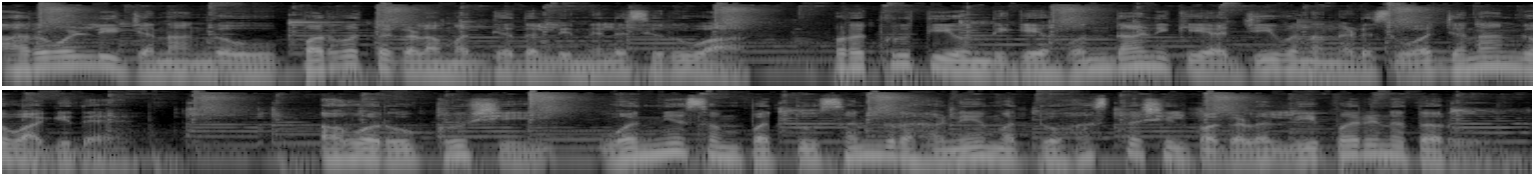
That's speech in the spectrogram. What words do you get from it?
ಅರವಳ್ಳಿ ಜನಾಂಗವು ಪರ್ವತಗಳ ಮಧ್ಯದಲ್ಲಿ ನೆಲೆಸಿರುವ ಪ್ರಕೃತಿಯೊಂದಿಗೆ ಹೊಂದಾಣಿಕೆಯ ಜೀವನ ನಡೆಸುವ ಜನಾಂಗವಾಗಿದೆ. ಅವರು ಕೃಷಿ, ವನ್ಯ ಸಂಪತ್ತು ಸಂಗ್ರಹಣೆ ಮತ್ತು ಹಸ್ತಶಿಲ್ಪಗಳಲ್ಲಿ ಪರಿಣತರು.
